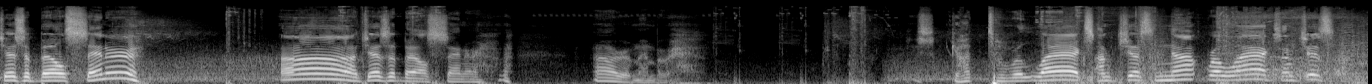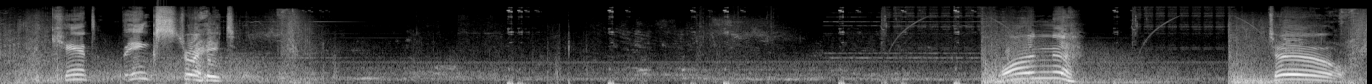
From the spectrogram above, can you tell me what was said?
Jezebel Center? Ah, Jezebel Center. I remember. Just got to relax. I'm just not relaxed. I'm just. I can't think straight. One, two.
